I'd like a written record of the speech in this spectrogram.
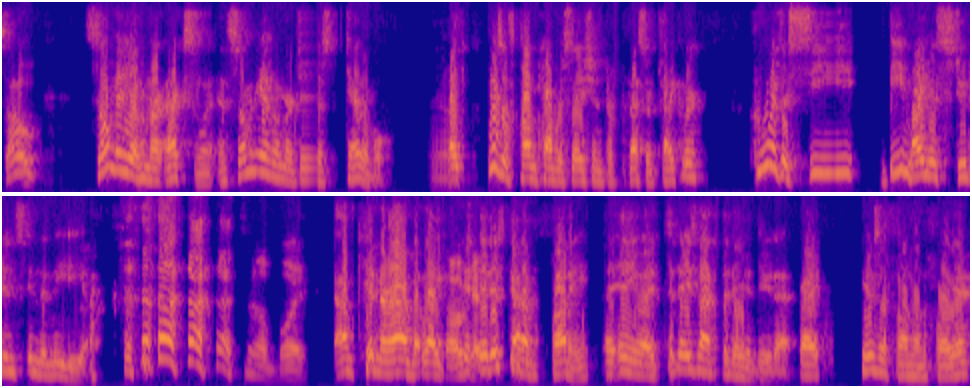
so so many of them are excellent, and so many of them are just terrible. Yeah. Like, here's a fun conversation, Professor Teichler. Who are the C B minus students in the media? oh boy. I'm kidding around, but like Okay. it, it is kind of funny. Anyway, today's not the day to do that, right? Here's a fun one for you.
